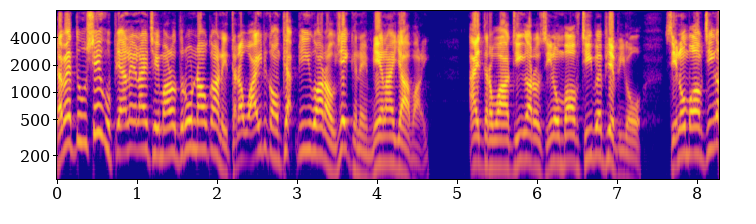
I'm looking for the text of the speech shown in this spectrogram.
ဒါပေမဲ့သူရှေ့ကိုပြန်လဲလိုက်ချိန်မှာတော့သူတို့နောက်ကနေတရဝါကြီးတစ်ကောင်ဖြတ်ပြေးသွားတာကိုရိတ်ကနေမြင်လိုက်ရပါတယ်။အဲ့တရဝါကြီးကတော့ဇီနိုမော့ဖ်ကြီးပဲဖြစ်ပြီးတော့ဇီနိုမော့ဖ်ကြီးက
